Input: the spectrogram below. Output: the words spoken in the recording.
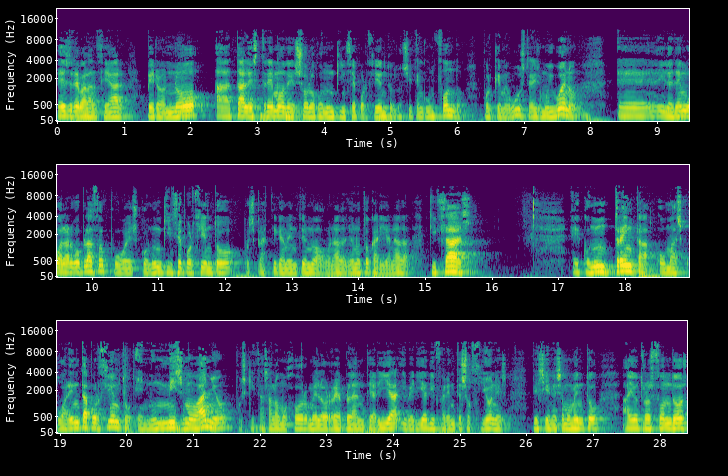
es rebalancear, pero no a tal extremo de solo con un 15%. Yo si tengo un fondo porque me gusta, es muy bueno, eh, y le tengo a largo plazo, pues con un 15% pues prácticamente no hago nada, yo no tocaría nada. Quizás eh, con un 30 o más 40% en un mismo año, pues quizás a lo mejor me lo replantearía y vería diferentes opciones de si en ese momento hay otros fondos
